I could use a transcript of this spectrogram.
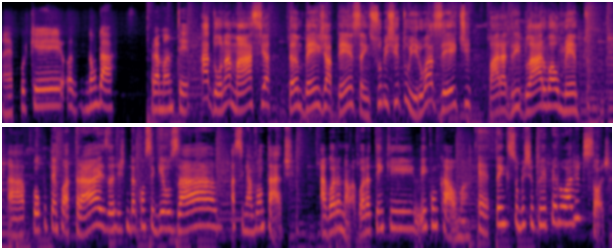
né? porque não dá para manter. A Dona Márcia também já pensa em substituir o azeite para driblar o aumento há pouco tempo atrás a gente ainda conseguia usar assim à vontade. Agora não, agora tem que ir com calma. É, tem que substituir pelo óleo de soja,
